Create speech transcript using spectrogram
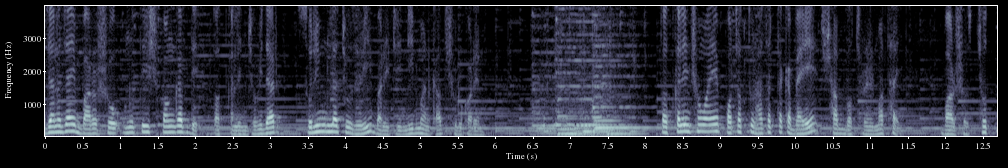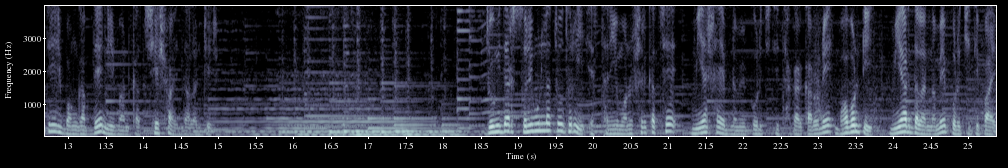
জানা যায় বারোশো উনত্রিশ বঙ্গাব্দে তৎকালীন জমিদার সলিমুল্লাহ চৌধুরী বাড়িটির নির্মাণ কাজ শুরু করেন। তৎকালীন সময়ে পঁচাত্তর হাজার টাকা ব্যয়ে সাত বছরের মাথায় বারোশো ছত্রিশ বঙ্গাব্দে নির্মাণ কাজ শেষ হয় দালানটির। জমিদার সলিমুল্লাহ চৌধুরী স্থানীয় মানুষের কাছে মিয়া সাহেব নামে পরিচিতি থাকার কারণে ভবনটি মিয়ার দালান নামে পরিচিতি পায়।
